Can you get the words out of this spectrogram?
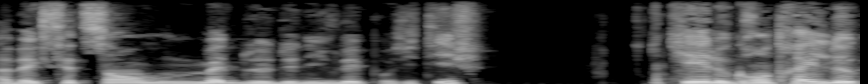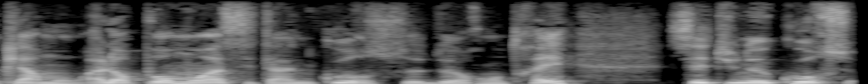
avec 700 mètres de dénivelé positif, qui est le Grand Trail de Clermont. Alors pour moi, c'est une course de rentrée, c'est une course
